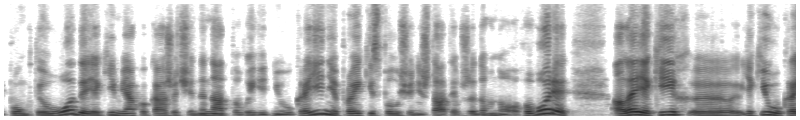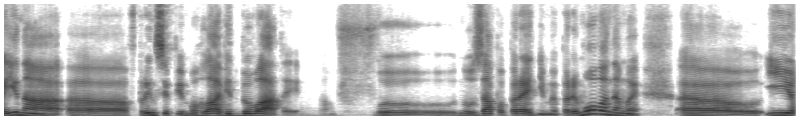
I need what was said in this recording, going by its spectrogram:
пункти угоди, які, м'яко кажучи, не надто вигідні Україні, про які Сполучені Штати вже давно говорять, але яких е, які Україна е, в принципі могла відбивати ну за попередніми перемовинами, е, і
